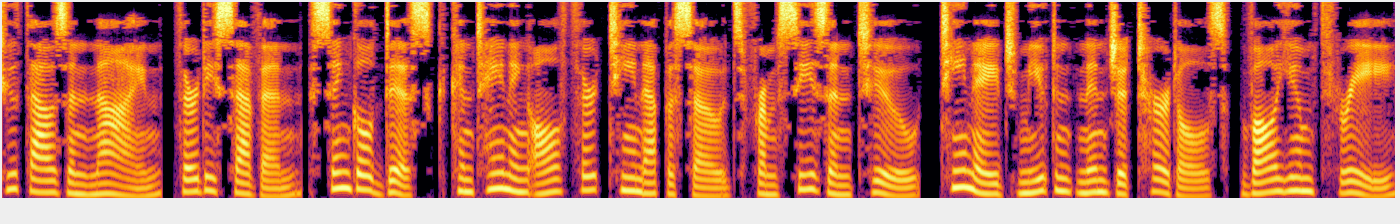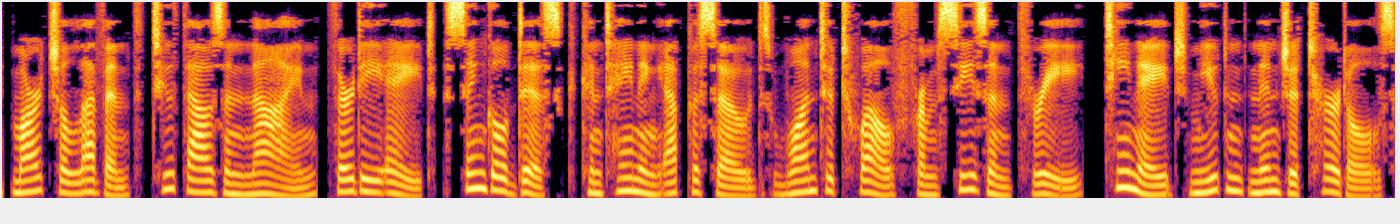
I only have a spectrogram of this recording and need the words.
2009, 37, single disc containing all 13 episodes from season 2, Teenage Mutant Ninja Turtles, Volume 3 March 11, 2009, 38 single disc containing episodes 1 to 12 from Season 3, Teenage Mutant Ninja Turtles,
